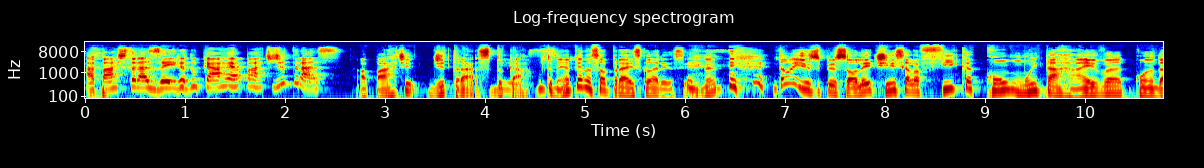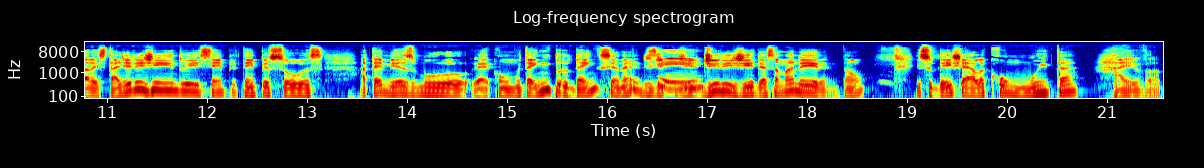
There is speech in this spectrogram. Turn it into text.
a parte traseira do carro é a parte de trás. A parte de trás do Isso. carro. Muito bem, apenas só para esclarecer, né? então é isso, pessoal. Letícia, ela fica com muita raiva quando ela está dirigindo e sempre tem pessoas, até mesmo é, com muita imprudência, né? De, Sim. de dirigir dessa maneira. Então, isso deixa ela com muita raiva.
